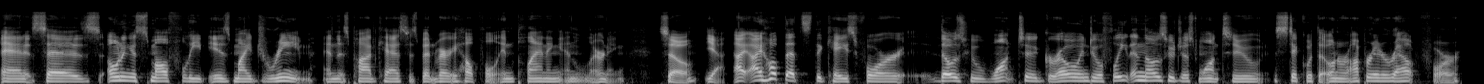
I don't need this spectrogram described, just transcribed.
and it says owning a small fleet is my dream. And this podcast has been very helpful in planning and learning. So yeah I, I, hope that's the case for those who want to grow into a fleet and those who just want to stick with the owner operator route for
